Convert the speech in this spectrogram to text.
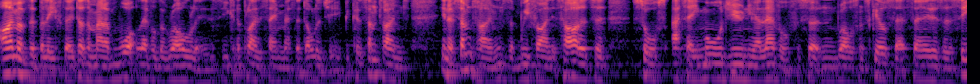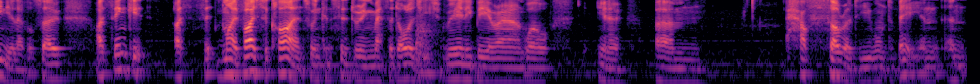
I'm of the belief that it doesn't matter what level the role is, you can apply the same methodology because sometimes, you know, sometimes we find it's harder to source at a more junior level for certain roles and skill sets than it is at a senior level. So I think it I th- my advice to clients when considering methodology should really be around well, you know, um, how thorough do you want to be? And and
